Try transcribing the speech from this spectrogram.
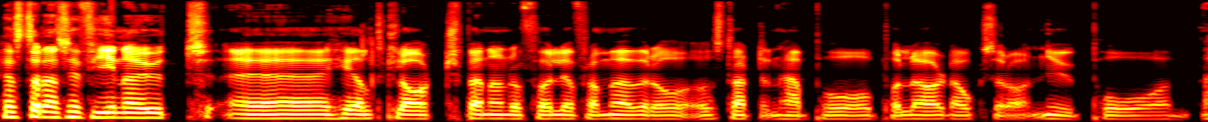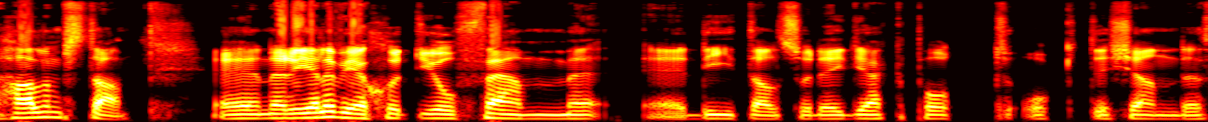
Hästarna ser fina ut, eh, helt klart. Spännande att följa framöver och, och starten här på, på lördag också då, nu på Halmstad. Eh, när det gäller V75 eh, dit alltså, det är jackpot och det kändes...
